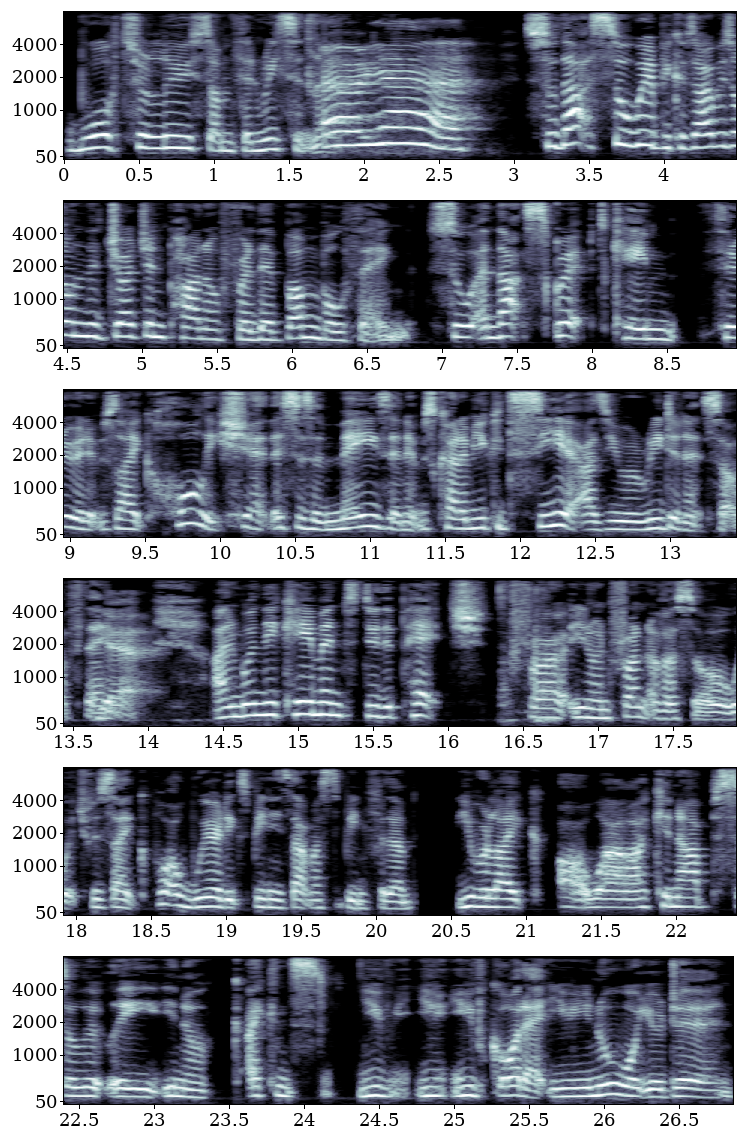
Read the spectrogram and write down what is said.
Waterloo something recently? Oh yeah, so that's so weird because I was on the judging panel for the Bumble thing. So, and that script came through and it was like, holy shit, this is amazing. It was kind of, you could see it as you were reading it sort of thing. Yeah. And when they came in to do the pitch for, you know, in front of us all, which was like, what a weird experience that must have been for them. You were like, oh wow, I can absolutely, you know, I can, you've, you, you've got it. You, you know what you're doing.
